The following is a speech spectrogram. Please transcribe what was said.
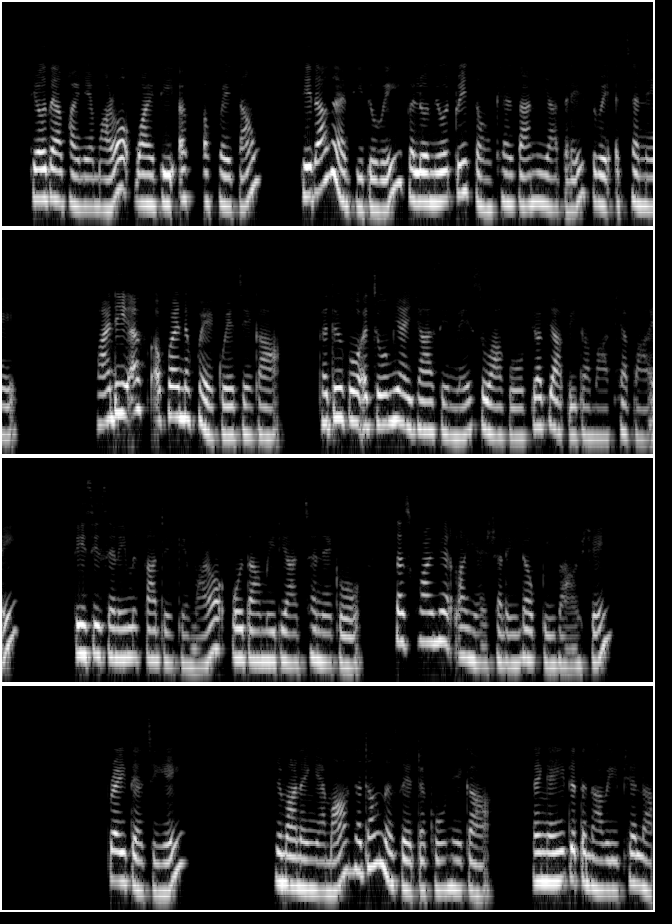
။တရုတ်တန်ဖိုင်ထဲမှာတော့ YDF အဖွဲ့ကြောင့် ဒေသခံပြည်သူတွေဘယ်လိုမျိုးတွေးကြုံခံစားနေရတယ်လဲဆိုတဲ့အချက်နဲ့ YDF အဖွဲ့နှစ်ဖွဲ့ကွဲခြင်းကဘယ်သူကိုအကျိုးမြတ်ရစေမလဲဆိုတာကိုပြောပြပေးသွားမှာဖြစ်ပါတယ်။ဒီစီစဉ်လေးမစတင်ခင်မှာတော့ Oda Media Channel ကို Subscribe နဲ့ Like ရန် Share လေးလုပ်ပေးပါအောင်ရှင်။ပရိသတ်ကြီးရေမြန်မာနိုင်ငံမှာ2020ခုနှစ်ကနိုင်ငံရေးပြဿနာတွေဖြစ်လာ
